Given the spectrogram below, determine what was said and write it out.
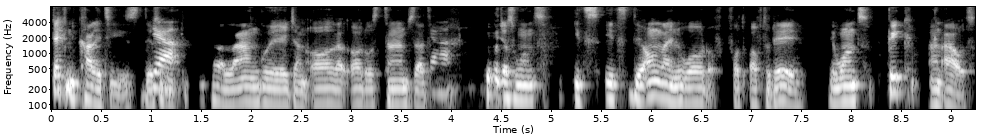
technicalities the yeah. language and all that all those terms that yeah. people just want it's it's the online world of, of today they want quick and out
